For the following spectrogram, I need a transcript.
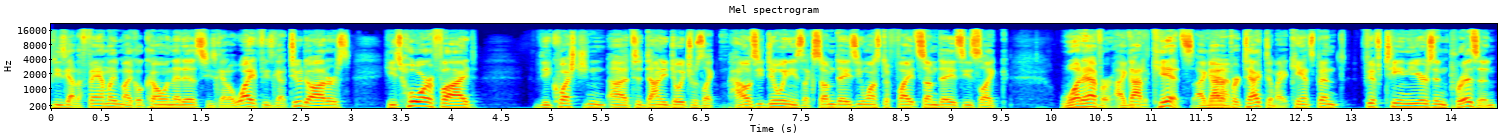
he's got a family, Michael Cohen, that is. He's got a wife, he's got two daughters. He's horrified. The question uh, to Donnie Deutsch was like, How's he doing? He's like, Some days he wants to fight, some days he's like, Whatever. I got kids. I got to Yeah. protect them. I can't spend 15 years in prison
